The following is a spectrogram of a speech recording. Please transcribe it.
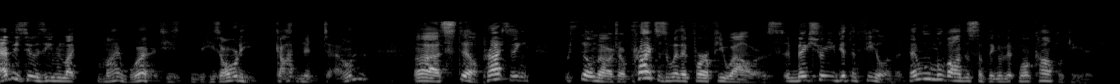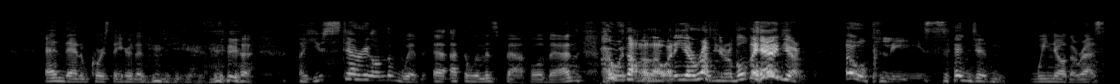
Ebisu is even like, my word, he's he's already gotten it down. Uh, still practicing still Naruto, practice with it for a few hours and make sure you get the feel of it. Then we'll move on to something a bit more complicated. And then, of course, they hear that. Are you staring on the women uh, at the women's bathroom, man? I will not allow any irreputable behavior. Oh, please. And we know the rest.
